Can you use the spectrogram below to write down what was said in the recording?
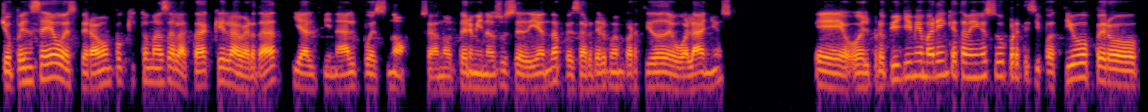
yo pensé o esperaba un poquito más al ataque, la verdad, y al final pues no, o sea, no terminó sucediendo a pesar del buen partido de Bolaños. Eh, o el propio Jimmy Marín, que también estuvo participativo, pero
